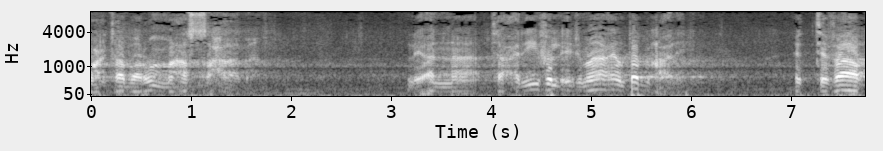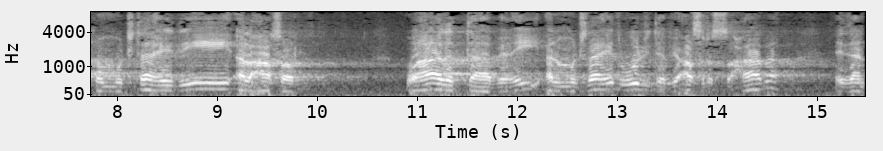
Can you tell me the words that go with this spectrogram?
معتبر مع الصحابة لأن تعريف الإجماع ينطبق عليه. اتفاق مجتهدي العصر وهذا التابعي المجتهد وجد في عصر الصحابة إذا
